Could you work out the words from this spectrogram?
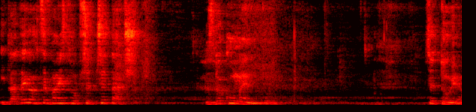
I dlatego chcę Państwu przeczytać z dokumentu. Cytuję.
